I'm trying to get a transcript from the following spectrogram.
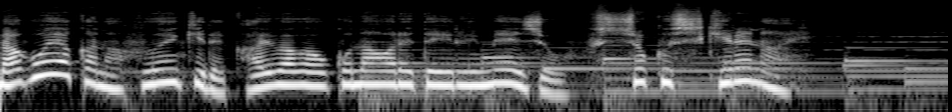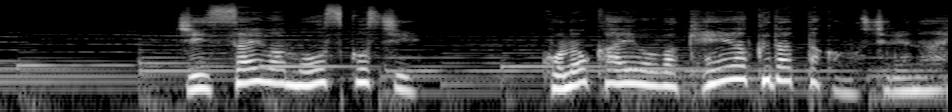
和やかな雰囲気で会話が行われているイメージを払拭しきれない。実際はもう少し、この会話は険悪だったかもしれない。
